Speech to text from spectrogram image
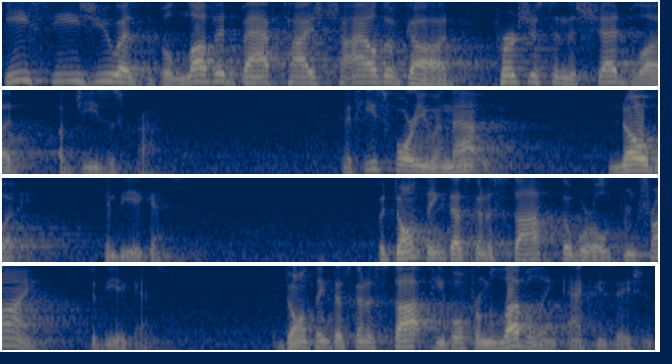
He sees you as the beloved, baptized child of God, purchased in the shed blood of Jesus Christ. And if He's for you in that way, nobody can be against you. But don't think that's going to stop the world from trying to be against you. Don't think that's going to stop people from leveling accusations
